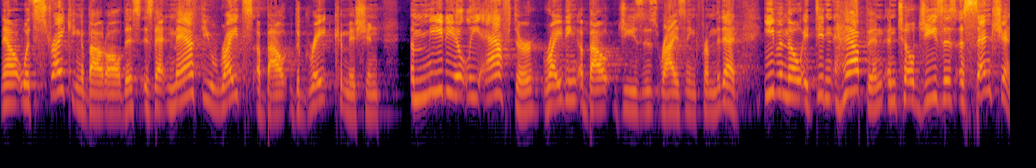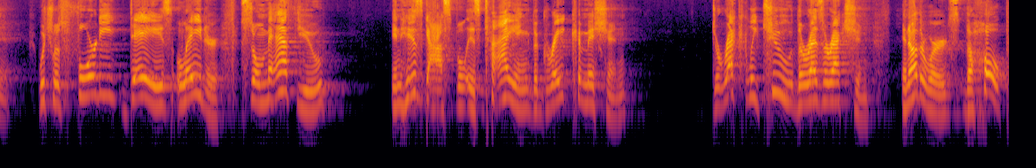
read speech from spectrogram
Now, what's striking about all this is that Matthew writes about the Great Commission immediately after writing about Jesus rising from the dead, even though it didn't happen until Jesus' ascension, which was 40 days later. So, Matthew, in his gospel, is tying the Great Commission directly to the resurrection. In other words, the hope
